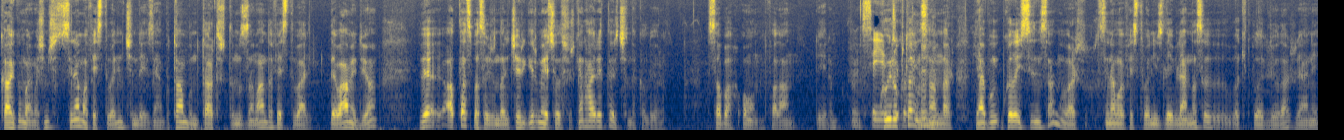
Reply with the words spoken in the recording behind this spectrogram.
kaygım var şimdi sinema festivalin içindeyiz. Yani bu tam bunu tartıştığımız zaman da festival devam ediyor. Ve Atlas Pasajı'ndan içeri girmeye çalışırken hayretler içinde kalıyorum. Sabah 10 falan diyelim. Seyirci Kuyrukta bakımından. insanlar. Ya bu, bu kadar işsiz insan mı var? Sinema festivalini izleyebilen nasıl vakit bulabiliyorlar? Yani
